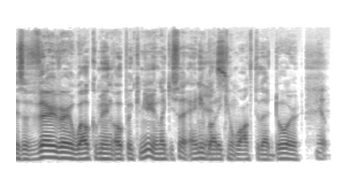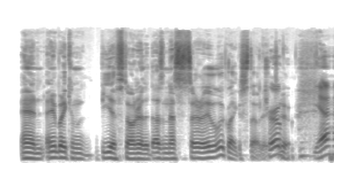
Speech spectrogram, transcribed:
is a very, very welcoming, open community. Like you said, anybody can walk through that door, Yep. and anybody can be a stoner that doesn't necessarily look like a stoner. True. Too. yeah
